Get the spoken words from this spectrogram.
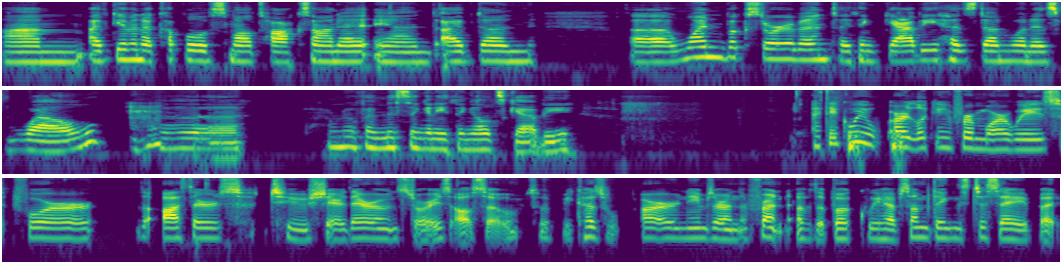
Um, I've given a couple of small talks on it, and I've done uh, one bookstore event. I think Gabby has done one as well. Mm-hmm. Uh, I don't know if I'm missing anything else, Gabby. I think we are looking for more ways for the authors to share their own stories also. So, because our names are on the front of the book, we have some things to say, but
